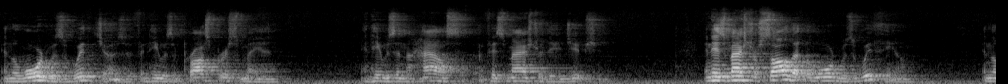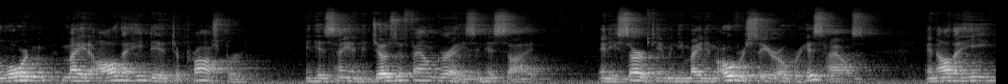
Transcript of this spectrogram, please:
And the Lord was with Joseph, and he was a prosperous man, and he was in the house of his master, the Egyptian. And his master saw that the Lord was with him, and the Lord made all that he did to prosper in his hand. And Joseph found grace in his sight, and he served him, and he made him overseer over his house, and all that he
